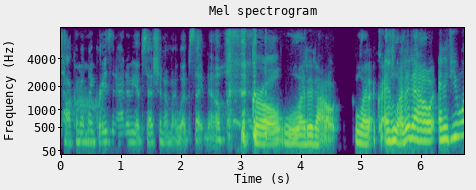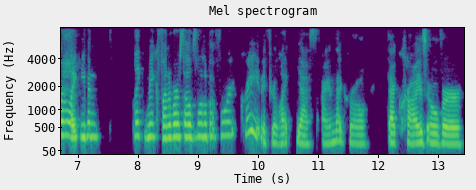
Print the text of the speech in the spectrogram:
talk about my Grey's Anatomy obsession on my website now. Girl, let it out. Let it, and let it out. And if you want to like even like make fun of ourselves a little bit for it, great. If you're like, yes, I am that girl that cries over,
